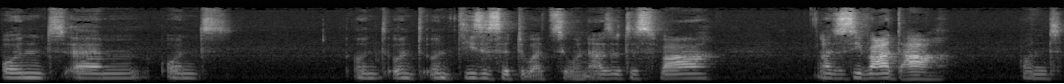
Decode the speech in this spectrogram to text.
und, ähm, und, und, und, und diese Situation. Also das war, also sie war da und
